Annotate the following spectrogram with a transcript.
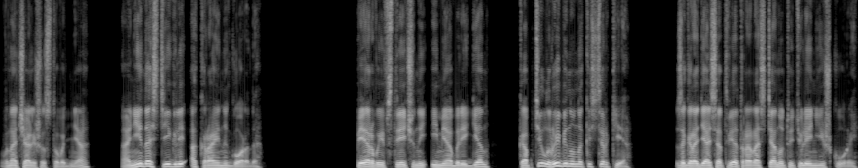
В начале шестого дня они достигли окраины города. Первый встреченный ими абориген коптил рыбину на костерке, загородясь от ветра растянутой тюленьей шкурой.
